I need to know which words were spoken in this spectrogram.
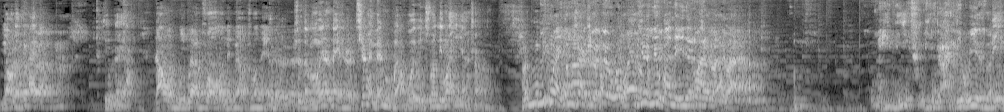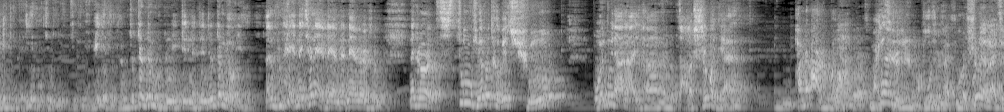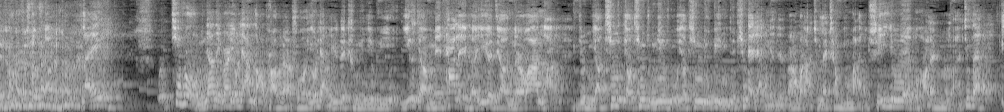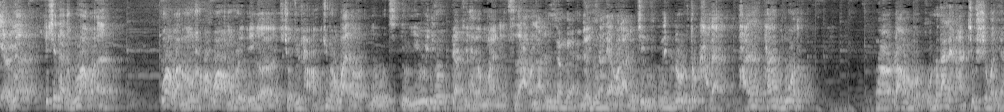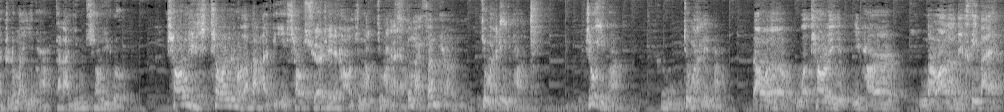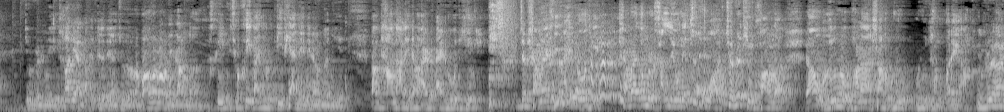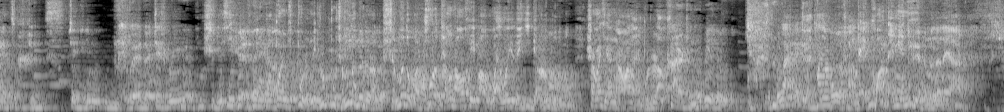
聊得开，就是这样。然后你不想说我那不想说那个对对对是怎么回事？那是其实那没什么不想，我以为你说另外一件事儿呢。另外一件事儿，对对我我要听另外那一件事儿，没没意思，没意思，有意思。没没没意思，就是就是没没意思，真真真真不是那真的真真真没有意思。咱说那那其实那那那那阵是什么？那时候中学时候特别穷，我跟朱家俺俩好像是攒了十块钱，还是二十块钱钱？应该是买琴是吗不是不是十块钱买琴，就是来。我听说我们家那边有俩老炮儿跟俩说，有两个乐队特别牛逼，一个叫 Metallica，一个叫 Nirvana。就是你要听要听重金属，要听牛逼，你就听这两个乐队。然后我俩去来昌平买了，谁音乐不好来什么来，就在电影院，就现在的文化馆。文化馆门口，文化馆门口有一个小剧场，剧场外头有有一卫厅，边儿起还有卖那个磁带，我俩就音像店对音像店，我俩就进去。那时候都是都是卡带，盘盘还不多呢。呃，然后我说咱俩就十块钱，只能买一盘，咱俩一人挑一个。挑那挑完之后，咱咱俩比，瞧学着谁的好就买就买哪个，都买三盘，就买这一盘，只有一盘，就买了一盘。然后呢，我挑了一一盘哪哇的那黑白，就是那个插电版对对，就是耳包子肉那张的黑，就黑白就是底片那那张专辑。然后他拿了一张 H H O T，这上面写 H O T，上面都是韩流那头啊，确实挺狂的。然后我跟他说，我旁边上来，我说我说你看我这个啊，你不是当时也就觉得这是一美国乐队，这是不是一个什么视觉系乐队？不不是不是那时候不什么都不知道，什么都不知道，除了唐朝黑豹，外国乐队一点都不懂。上面写的哪儿哇哪也不知道。看着挺牛逼的，就 不赖这个。对，他就这狂戴面具什么的那样。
